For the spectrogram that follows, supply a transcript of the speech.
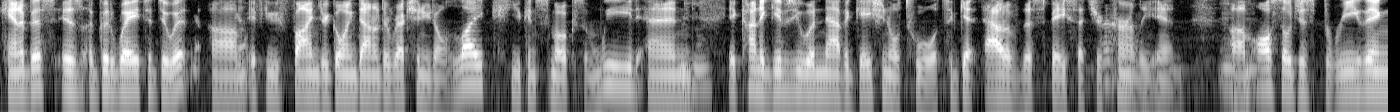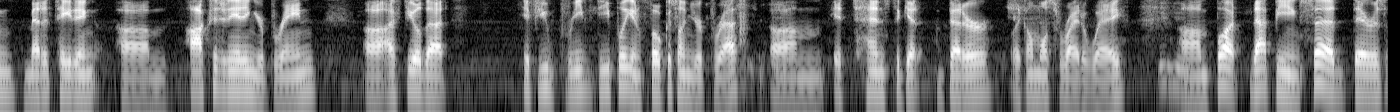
cannabis is a good way to do it. Yep. Um, yep. If you find you're going down a direction you don't like, you can smoke some weed, and mm-hmm. it kind of gives you a navigational tool to get out of the space that you're uh-huh. currently in. Um, mm-hmm. Um, also, just breathing, meditating, um, oxygenating your brain. Uh, I feel that if you breathe deeply and focus on your breath, um, it tends to get better, like almost right away. Mm-hmm. Um, but that being said, there is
